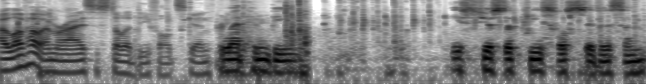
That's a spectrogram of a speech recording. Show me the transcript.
I love how MRIs is still a default skin. Let him be. He's just a peaceful citizen.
